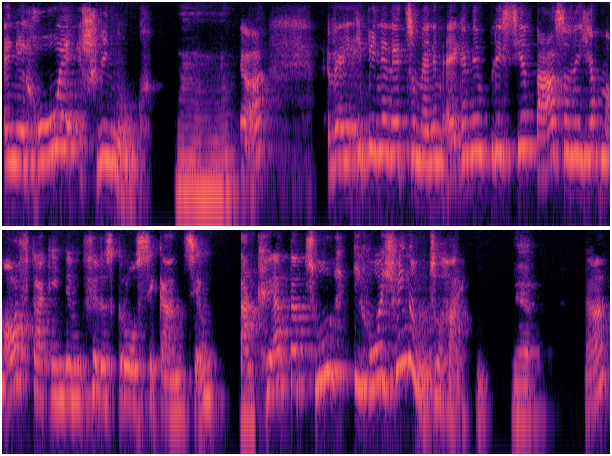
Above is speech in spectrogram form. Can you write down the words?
eine hohe Schwingung? Mhm. Ja, weil ich bin ja nicht zu meinem eigenen Pläsier da, sondern ich habe einen Auftrag in dem, für das große Ganze. Und da gehört dazu, die hohe Schwingung zu halten. Ja. Ja?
